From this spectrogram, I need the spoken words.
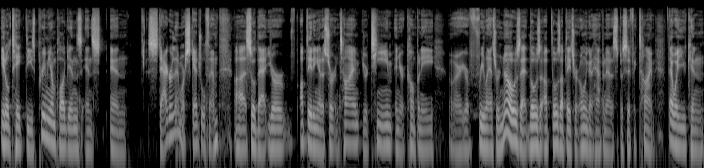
it'll take these premium plugins and and stagger them or schedule them uh, so that you're updating at a certain time. Your team and your company or your freelancer knows that those up those updates are only going to happen at a specific time. That way, you can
